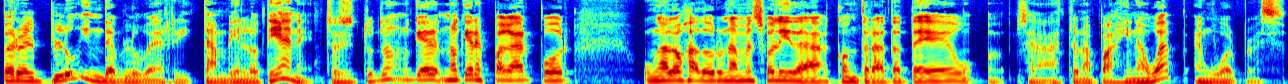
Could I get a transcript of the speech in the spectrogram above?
pero el plugin de Blueberry también lo tiene. Entonces, si tú no quieres, pagar por un alojador una mensualidad, contrátate, o sea, hazte una página web en WordPress.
